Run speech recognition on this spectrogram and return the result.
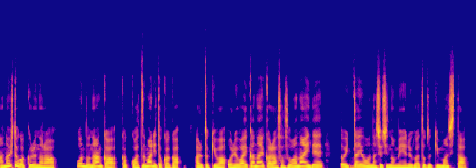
あの人が来るなら今度なんかかっこ集まりとかがある時は俺は行かないから誘わないで」といったような趣旨のメールが届きました。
